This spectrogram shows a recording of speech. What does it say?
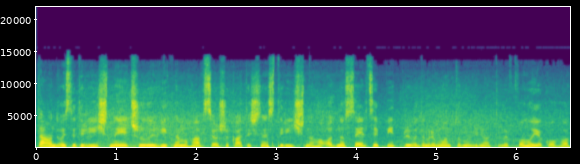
Там 23-річний чоловік намагався ошукати 16-річного односельця під приводом ремонту мобільного телефону, якого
